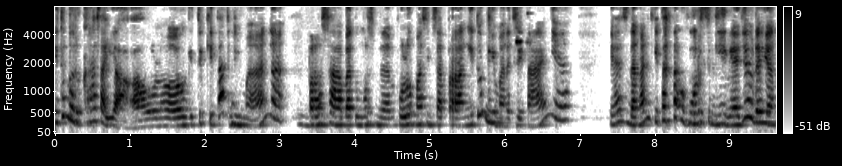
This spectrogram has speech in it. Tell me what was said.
itu baru kerasa ya Allah gitu kita di mana para sahabat umur 90 masih bisa perang itu gimana ceritanya? Ya sedangkan kita umur segini aja udah yang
